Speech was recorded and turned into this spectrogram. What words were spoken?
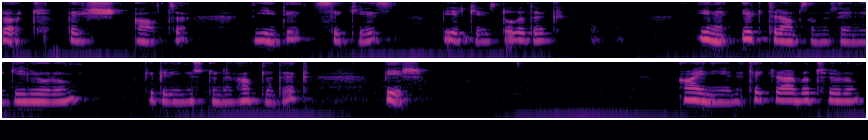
4 5 6 7 8 bir kez doladık. Yine ilk trabzan üzerine geliyorum. Pipirin üstünden atladık. 1 aynı yere tekrar batıyorum.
